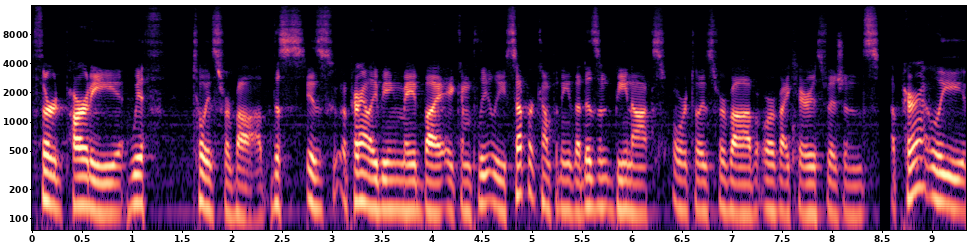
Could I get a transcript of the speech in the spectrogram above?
third party with Toys for Bob. This is apparently being made by a completely separate company that isn't Beenox or Toys for Bob or Vicarious Visions. Apparently,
